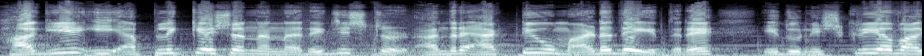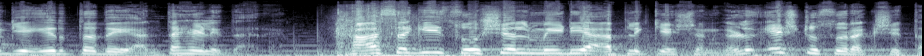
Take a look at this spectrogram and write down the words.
ಹಾಗೆಯೇ ಈ ಅಪ್ಲಿಕೇಶನ್ ಅನ್ನು ರಿಜಿಸ್ಟರ್ಡ್ ಅಂದ್ರೆ ಆಕ್ಟಿವ್ ಮಾಡದೇ ಇದ್ದರೆ ಇದು ನಿಷ್ಕ್ರಿಯವಾಗಿಯೇ ಇರ್ತದೆ ಅಂತ ಹೇಳಿದ್ದಾರೆ. ಖಾಸಗಿ ಸೋಷಿಯಲ್ ಮೀಡಿಯಾ ಅಪ್ಲಿಕೇಶನ್ಗಳು ಎಷ್ಟು ಸುರಕ್ಷಿತ?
